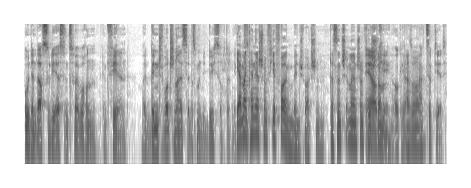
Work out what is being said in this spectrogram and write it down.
Oh, dann darfst du die erst in zwei Wochen empfehlen. Weil Binge-Watchen heißt ja, dass man die durchsuchtet. Ja, man kann ja schon vier Folgen binge-watchen. Das sind schon- immerhin schon vier ja, okay, Stunden. okay, Also, akzeptiert.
